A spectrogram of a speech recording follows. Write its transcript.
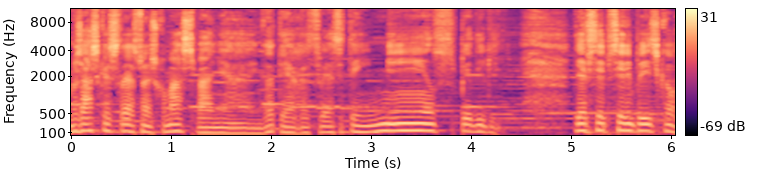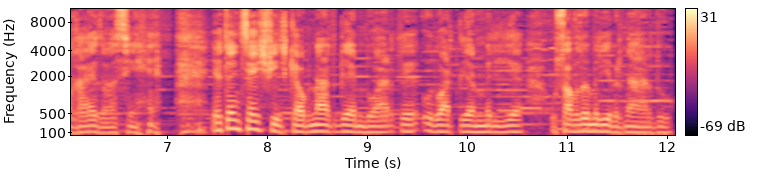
Mas acho que as seleções como a Espanha, a Inglaterra, a Suécia têm imenso pedigree. Deve ser por serem países com reis ou assim. Eu tenho seis filhos, que é o Bernardo Guilherme Duarte, o Duarte Guilherme Maria, o Salvador Maria Bernardo,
